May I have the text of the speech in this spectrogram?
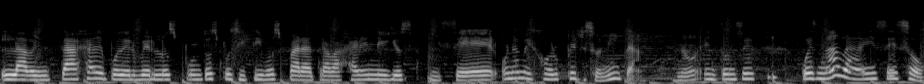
la ventaja de poder ver los puntos positivos para trabajar en ellos y ser una mejor personita. ¿no? Entonces, pues nada, es eso,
